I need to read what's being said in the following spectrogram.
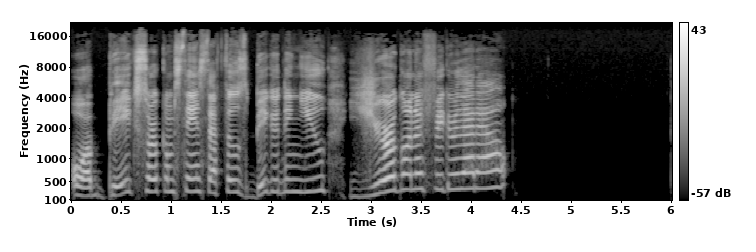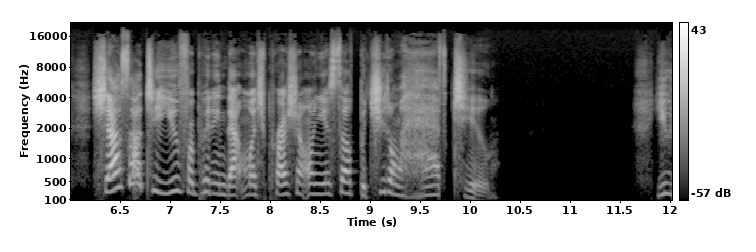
or a big circumstance that feels bigger than you. You're going to figure that out. Shouts out to you for putting that much pressure on yourself, but you don't have to. You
